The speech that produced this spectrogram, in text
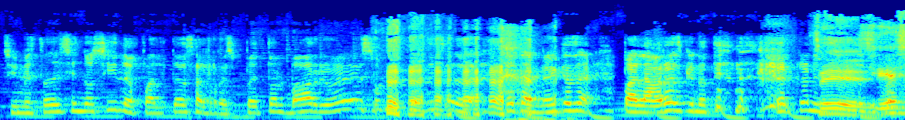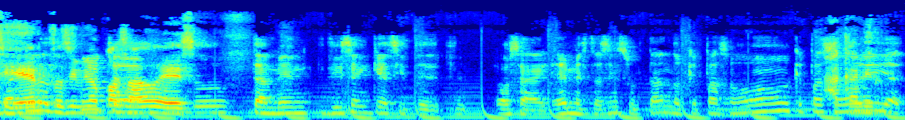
Si me estás diciendo así, le faltas al respeto al barrio, ¿eh? eso me estás diciendo. O sea, también, que, o sea, palabras que no tienen nada que ver con Sí, insultos y Sí, es cierto, sí me ha pasado eso. También dicen que si te, o sea, eh, me estás insultando, ¿qué pasó? ¿Qué pasó? Ah, canijo. Y a-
